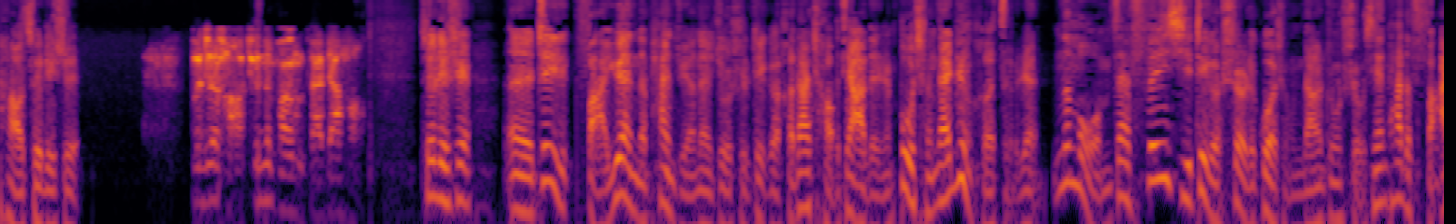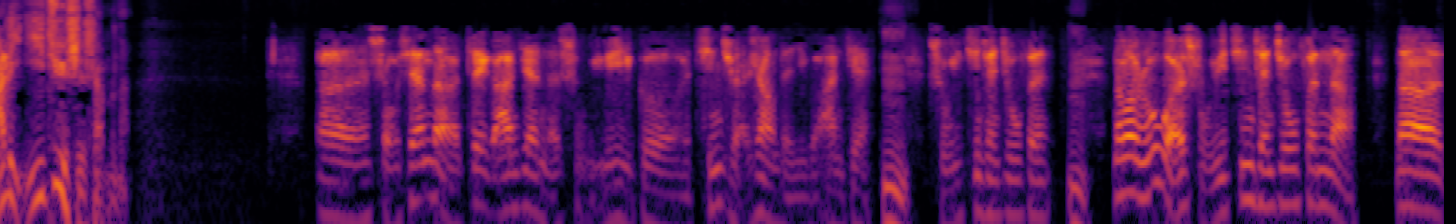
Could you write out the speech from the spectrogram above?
好，崔律师。不师好，听众朋友们大家好。崔律师，呃，这法院的判决呢，就是这个和他吵架的人不承担任何责任。那么我们在分析这个事儿的过程当中，首先他的法理依据是什么呢？呃，首先呢，这个案件呢属于一个侵权上的一个案件，嗯，属于侵权纠纷，嗯。那么，如果属于侵权纠纷呢，那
